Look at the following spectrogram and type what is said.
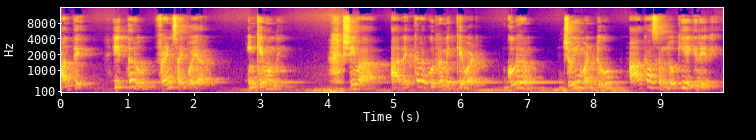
అంతే. ఇద్దరు ఫ్రెండ్స్ అయిపోయారు. ఇంకేముంది? శివ ఆ రెక్కల గుర్రం ఎక్కేవాడు. గుర్రం జుయిమంటూ ఆకాశంలోకి ఎగిరేది.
